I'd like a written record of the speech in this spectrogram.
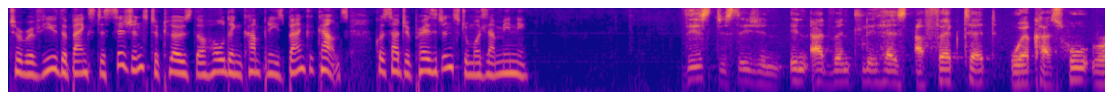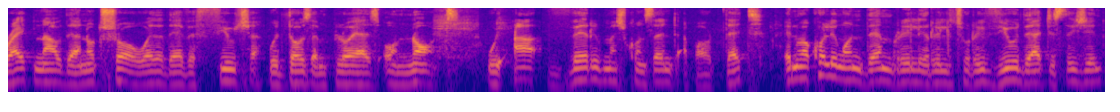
to review the bank's decisions to close the holding company's bank account accounts. COSATU President Dumodlamini. This decision inadvertently has affected workers who right now they are not sure whether they have a future with those employers or not. We are very much concerned about that and we are calling on them really, really to review their decision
